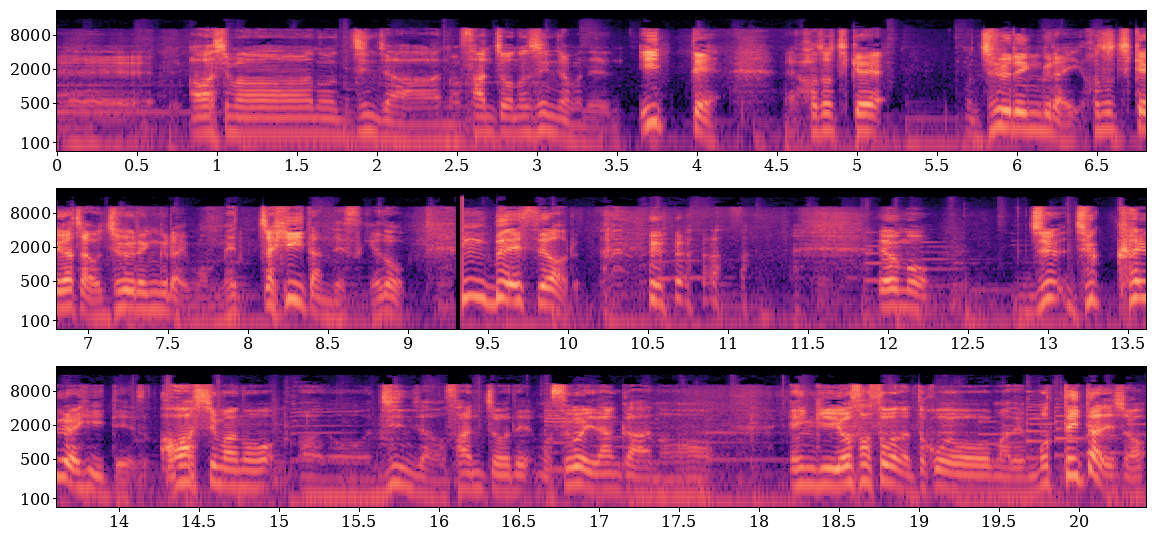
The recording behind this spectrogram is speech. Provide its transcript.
えー、淡島の神社の山頂の神社まで行って、補助地形10連ぐらい、補助地形ガチャを10連ぐらいもうめっちゃ引いたんですけど、全部 SR。いやもう、10, 10回ぐらい引いて、淡島の、あの、神社の山頂で、もうすごいなんかあの、縁起良さそうなところまで持っていったでしょ？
